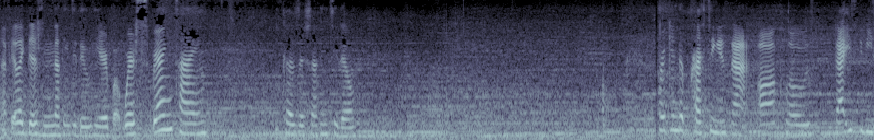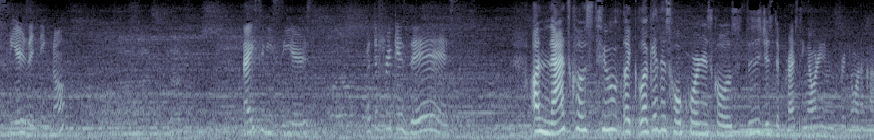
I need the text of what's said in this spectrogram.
I feel like there's nothing to do here, but we're sparing time because there's nothing to do. Freaking depressing is that all closed. That used to be Sears, I think, no? That used to be Sears. What the freak is this? And that's closed too. Like, look at this whole corner is closed. This is just depressing. I wouldn't even freaking want to come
